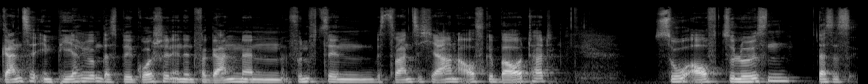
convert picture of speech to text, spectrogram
ganze Imperium, das Bilgoschin in den vergangenen 15 bis 20 Jahren aufgebaut hat, so aufzulösen, dass es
